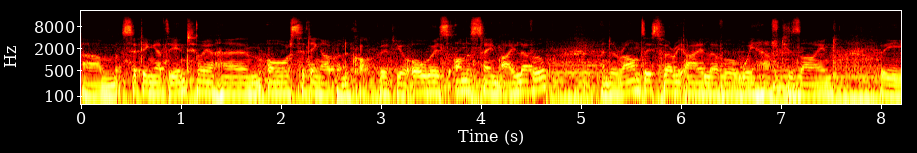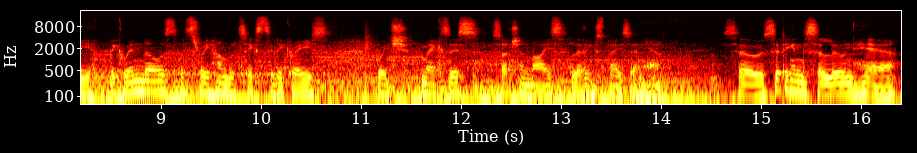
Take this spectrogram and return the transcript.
um, sitting at the interior helm, or sitting up in the cockpit, you're always on the same eye level. And around this very eye level, we have designed the big windows at 360 degrees, which makes this such a nice living space in here. So sitting in the saloon here,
